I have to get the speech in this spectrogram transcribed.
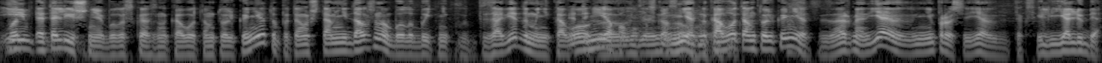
и вот это лишнее было сказано, кого там только нету, потому что там не должно было быть ни- заведомо никого. Это не я, по-моему, сказал. Нет, ну кого там только нет. Нормально. Я не просто, я, так сказать, я любя.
